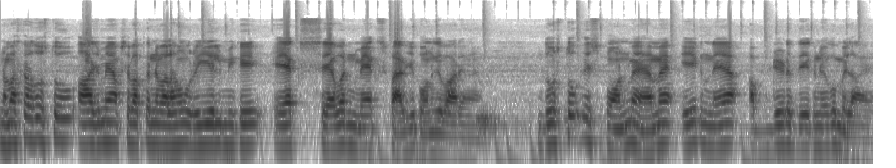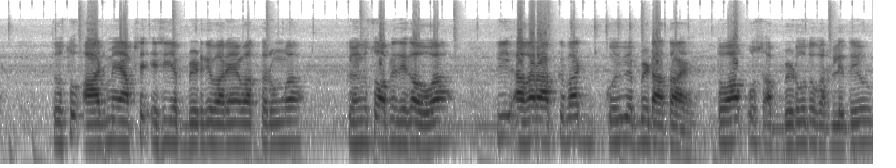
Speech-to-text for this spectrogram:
नमस्कार दोस्तों, आज मैं आपसे बात करने वाला हूँ रियल मी के X seven Max five G phone के बारे में। दोस्तों, इस फ़ोन में हमें एक नया अपडेट देखने को मिला है। दोस्तों, आज मैं आपसे इसी अपडेट के बारे में बात करूँगा, क्योंकि दोस्तों, आपने देखा होगा कि अगर आपके पास कोई भी अपडेट आता है तो आप उस अपडेट को तो कर लेते हो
